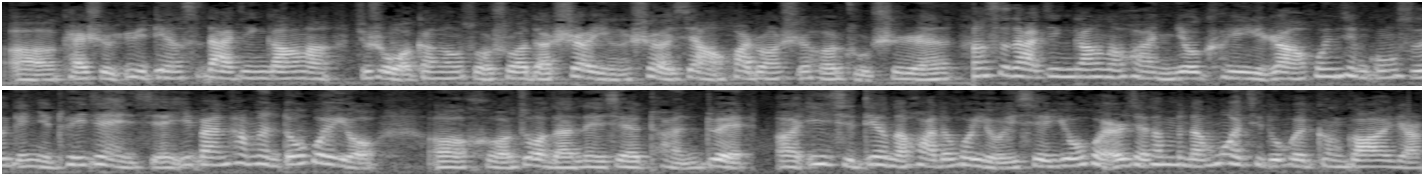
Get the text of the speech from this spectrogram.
呃开始预定四大金刚了，就是我刚刚所说的摄影、摄像、化妆师和主持人。当四大金刚的话，你就可以让婚庆公司给你推荐一些，一般他们都会有呃合作的那些团队，呃一起订的话都会有一些优惠，而且他们的默契度会更高一点，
